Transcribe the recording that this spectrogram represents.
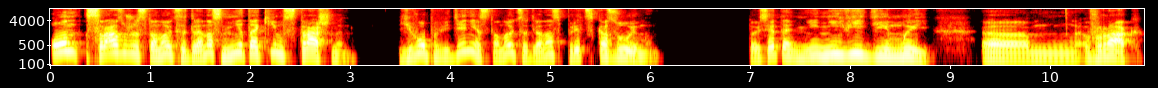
он сразу же становится для нас не таким страшным. Его поведение становится для нас предсказуемым. То есть это не невидимый э, враг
